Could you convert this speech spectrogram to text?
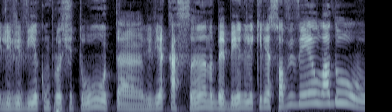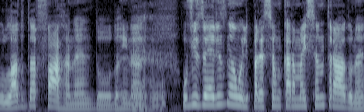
ele vivia com prostituta, vivia caçando, bebendo, ele queria só viver o lado, o lado da farra, né, do, do reinado. Uhum. O Viserys não, ele parece ser um cara mais centrado, né?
